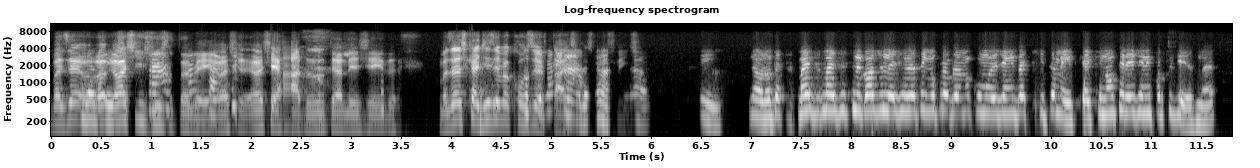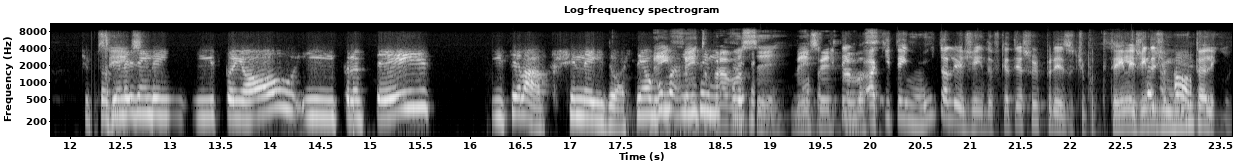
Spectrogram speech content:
mas é, eu, eu, acho injusto também. Eu acho, eu acho errado não ter a legenda. Mas eu acho que a Disney vai consertar isso Sim. Não, não tem, mas, mas esse negócio de legenda tem um problema com legenda aqui também, porque aqui não tem legenda em português, né? Tipo, só sim, tem legenda em, em, espanhol, em francês e, sei lá, chinês, eu acho. Tem alguma. Bem feito pra você. Legenda. Bem Nossa, feito pra tem, você. Aqui tem muita legenda, fica até surpreso. Tipo, tem legenda de muita língua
